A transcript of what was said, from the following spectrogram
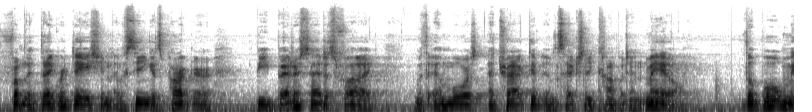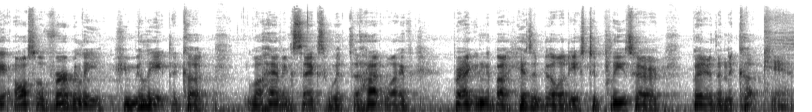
from the degradation of seeing its partner be better satisfied with a more attractive and sexually competent male. The bull may also verbally humiliate the cuck while having sex with the hot wife bragging about his abilities to please her better than the cuck can.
